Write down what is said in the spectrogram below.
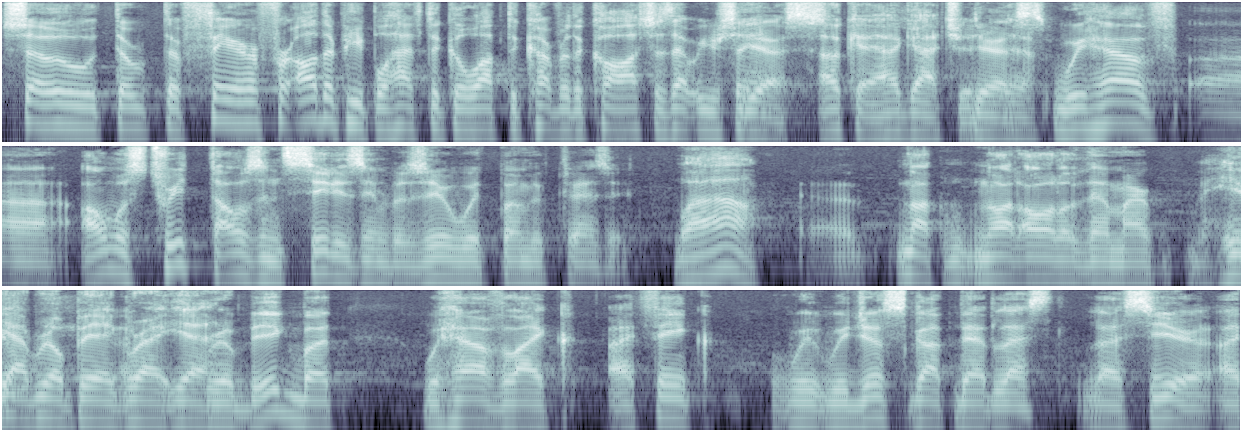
so the the fare for other people have to go up to cover the cost. Is that what you're saying? Yes. Okay, I got you. Yes, Yeah. we have uh, almost 3,000 cities in Brazil with public transit. Wow. Not not all of them are huge, Yeah, real big, right, yeah. real big. But we have like I think we, we just got that last last year. I,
